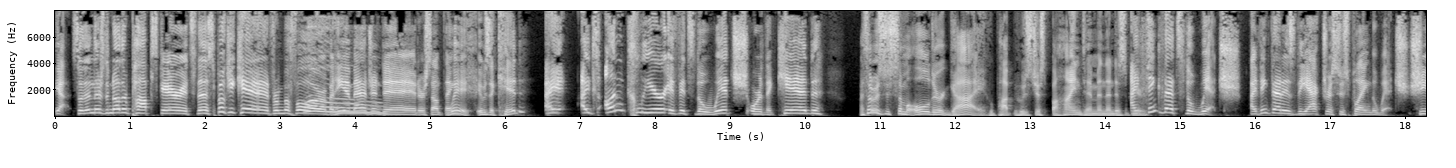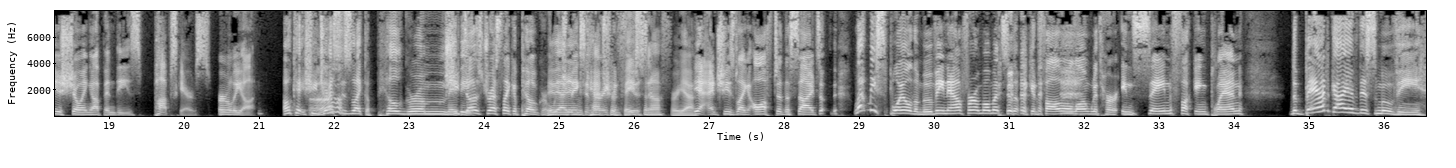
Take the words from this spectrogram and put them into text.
Yeah. So then there's another pop scare. It's the spooky kid from before, but he imagined it or something. Wait, it was a kid? I it's unclear if it's the witch or the kid. I thought it was just some older guy who popped, who's just behind him and then disappears. I think that's the witch. I think that is the actress who's playing the witch. She is showing up in these pop scares early on. Okay, she Ah. dresses like a pilgrim. Maybe she does dress like a pilgrim, Maybe which I didn't makes it catch very her face confusing. enough, or yeah. Yeah, and she's like off to the side. So let me spoil the movie now for a moment so that we can follow along with her insane fucking plan. The bad guy of this movie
